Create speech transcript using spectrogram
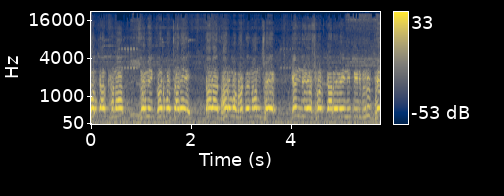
কলকারখানার শ্রমিক, কর্মচারী, তারা ধর্মঘটে নামছে। কেন্দ্রীয় সরকারের এই নীতির বিরুদ্ধে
